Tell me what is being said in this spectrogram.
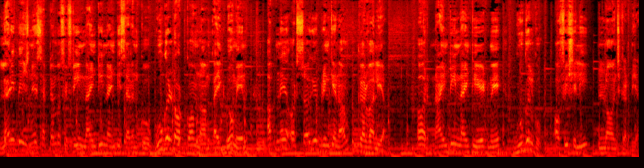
लैरी पेज ने सितंबर 15, 1997 को google.com नाम का एक डोमेन अपने और सर्गे ब्रिन के नाम करवा लिया। और 1998 में गूगल को ऑफिशियली लॉन्च कर दिया।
